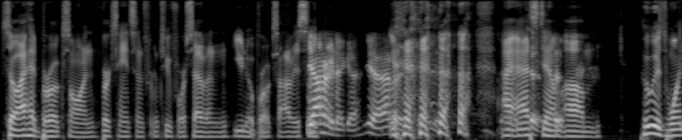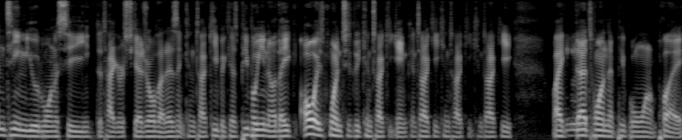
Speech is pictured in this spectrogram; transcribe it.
So I had Brooks on Brooks Hanson from two four seven. You know Brooks, obviously. Yeah, I heard that guy. Yeah, I heard. Yeah. I asked him. Um, who is one team you would want to see the Tigers schedule that isn't Kentucky? Because people, you know, they always point to the Kentucky game, Kentucky, Kentucky, Kentucky. Like mm-hmm. that's one that people want to play.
